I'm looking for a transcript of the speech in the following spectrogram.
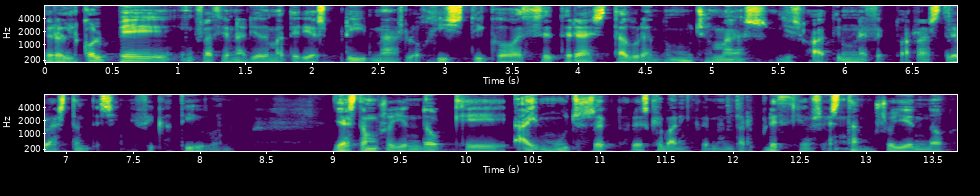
Pero el golpe inflacionario de materias primas, logístico, etcétera, está durando mucho más y eso tiene un efecto arrastre bastante significativo. ¿no? Ya estamos oyendo que hay muchos sectores que van a incrementar precios, estamos oyendo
